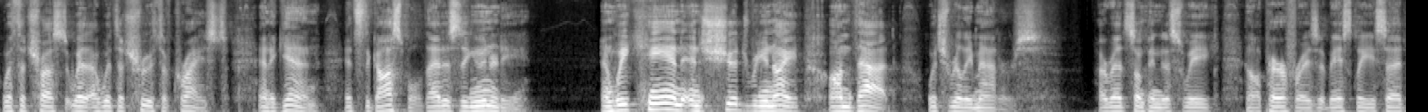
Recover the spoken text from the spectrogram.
with the trust with, uh, with the truth of Christ. And again, it's the gospel. That is the unity. And we can and should reunite on that which really matters. I read something this week, and I'll paraphrase it. Basically, he said,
